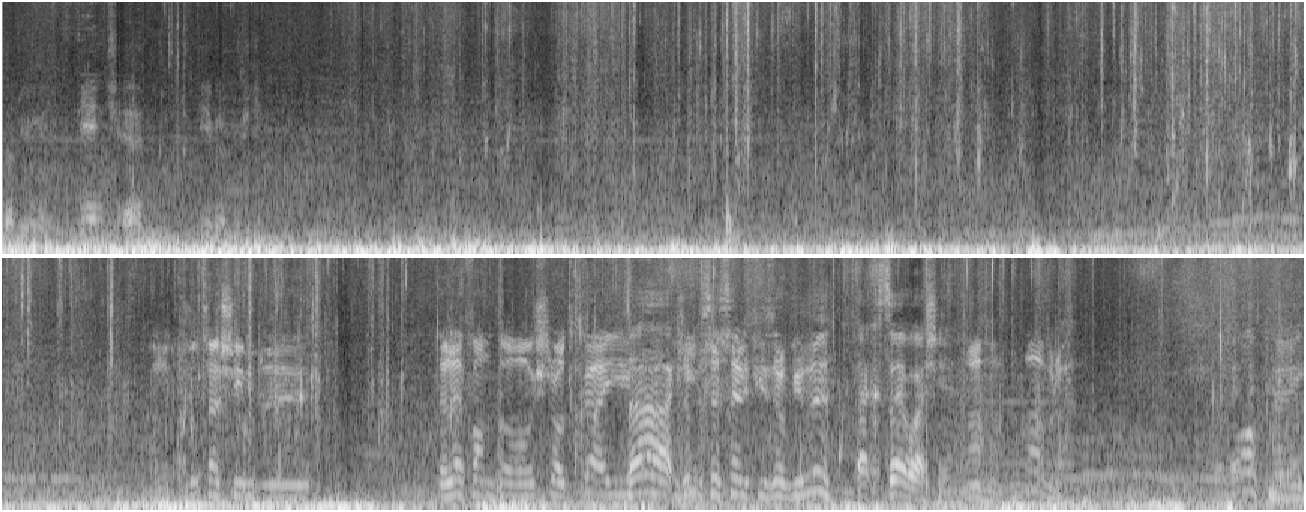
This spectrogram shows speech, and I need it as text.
Zrobimy zdjęcie i wypuścimy. Ale wrzucasz im y, telefon do środka i Tak, żeby i- se selfie zrobiły? Tak chcę właśnie. Aha, dobra. Okej.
